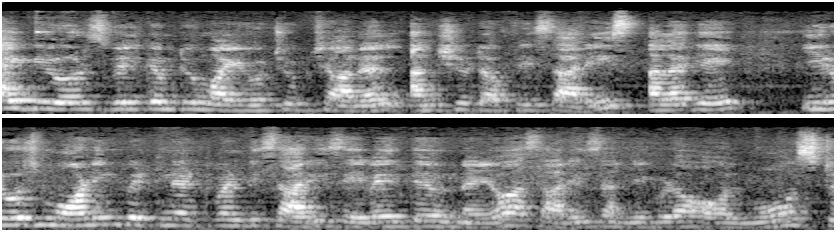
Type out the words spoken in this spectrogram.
Hi viewers welcome to my YouTube channel అన్షూట్ ఆఫీ సారీస్ అలాగే ఈరోజు మార్నింగ్ పెట్టినటువంటి సారీస్ ఏవైతే ఉన్నాయో ఆ సారీస్ అన్నీ కూడా almost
